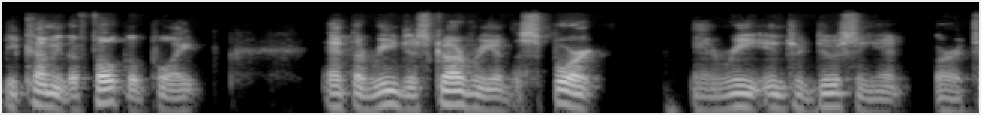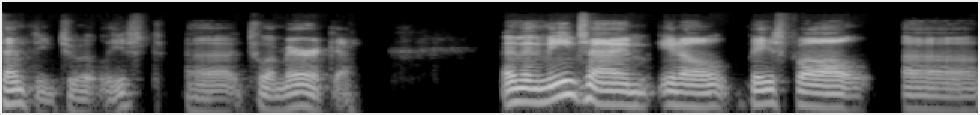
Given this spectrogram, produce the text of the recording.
becoming the focal point at the rediscovery of the sport and reintroducing it or attempting to at least uh, to America. And in the meantime, you know, baseball uh,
